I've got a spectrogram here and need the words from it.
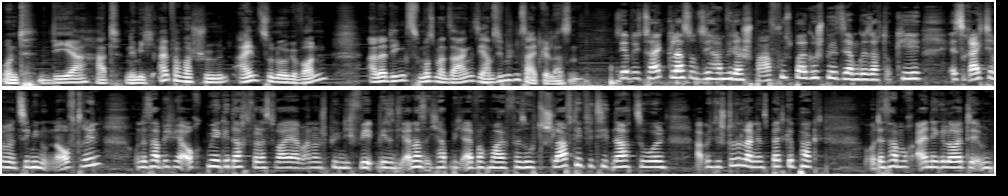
Und der hat nämlich einfach mal schön 1 zu 0 gewonnen. Allerdings muss man sagen, sie haben sich ein bisschen Zeit gelassen. Sie haben sich Zeit gelassen und sie haben wieder Sparfußball gespielt. Sie haben gesagt, okay, es reicht ja, wenn wir 10 Minuten aufdrehen. Und das habe ich mir auch mir gedacht, weil das war ja im anderen Spiel nicht wesentlich anders. Ich habe mich einfach mal versucht, Schlafdefizit nachzuholen, habe mich eine Stunde lang ins Bett gepackt. Und das haben auch einige Leute im,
